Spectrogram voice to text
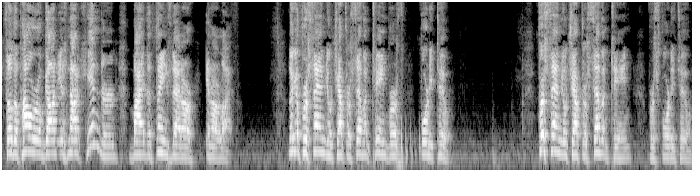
So the power of God is not hindered by the things that are in our life. Look at 1 Samuel chapter 17 verse 42. 1 Samuel chapter 17 verse 42.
